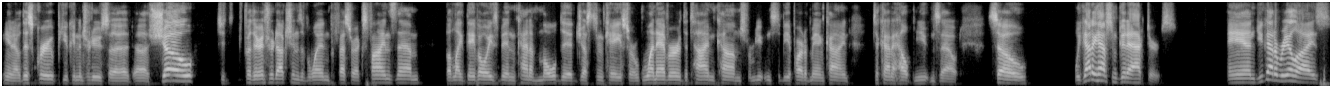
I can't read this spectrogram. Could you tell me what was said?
You know, this group you can introduce a, a show to for their introductions of when Professor X finds them but like they've always been kind of molded just in case or whenever the time comes for mutants to be a part of mankind to kind of help mutants out. So we got to have some good actors. And you got to realize,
